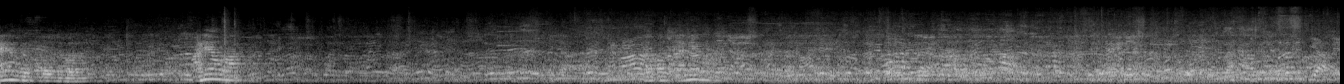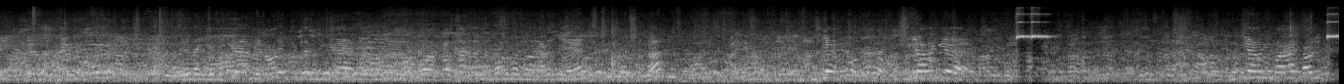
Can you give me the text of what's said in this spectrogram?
Here! Side கொஞ்சம் இங்கே இங்கே இங்கே பாருங்க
